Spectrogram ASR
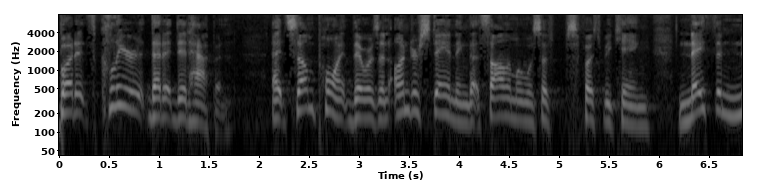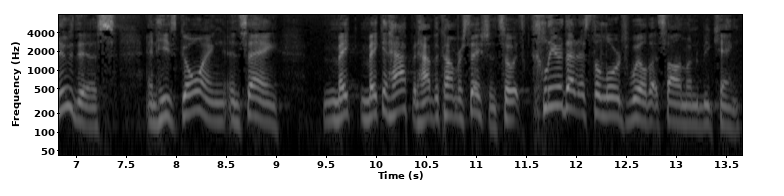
but it's clear that it did happen at some point there was an understanding that Solomon was supposed to be king. Nathan knew this, and he's going and saying, make, make it happen, have the conversation. So it's clear that it's the Lord's will that Solomon would be king.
